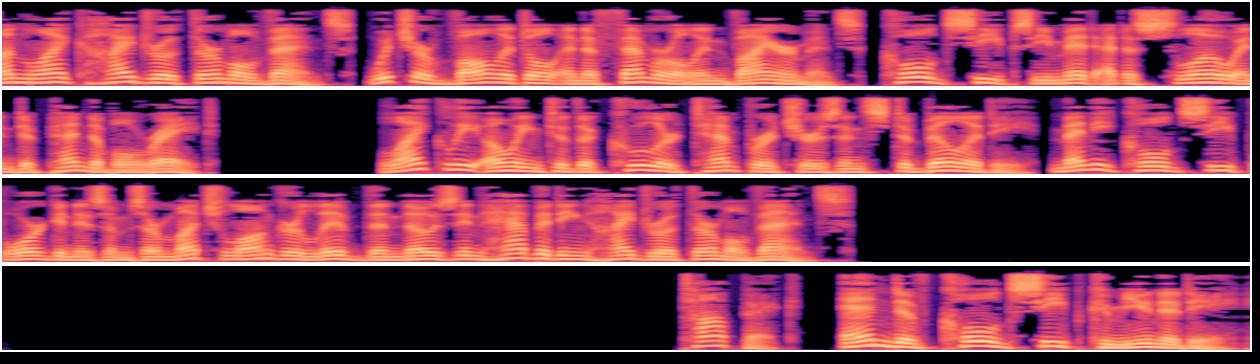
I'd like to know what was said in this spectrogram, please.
Unlike hydrothermal vents, which are volatile and ephemeral environments, cold seeps emit at a slow and dependable rate. Likely owing to the cooler temperatures and stability, many cold seep organisms are much longer lived than those inhabiting hydrothermal vents. End of cold seep community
